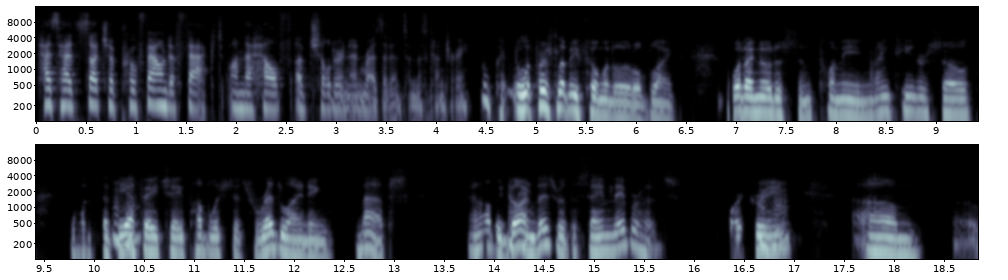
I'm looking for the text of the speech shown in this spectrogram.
has had such a profound effect on the health of children and residents in this country okay well first let me fill in a little blank what i noticed in 2019 or so was that the mm-hmm. fha published its redlining maps and i'll be darned okay. these were the same neighborhoods fort greene mm-hmm. um, uh,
